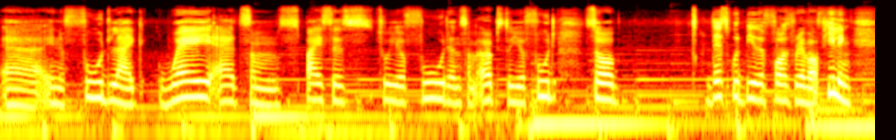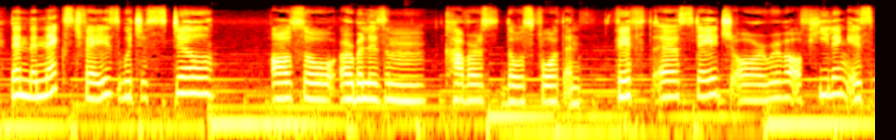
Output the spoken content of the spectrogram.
Uh, in a food like way add some spices to your food and some herbs to your food so this would be the fourth river of healing then the next phase which is still also herbalism covers those fourth and fifth uh, stage or river of healing is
